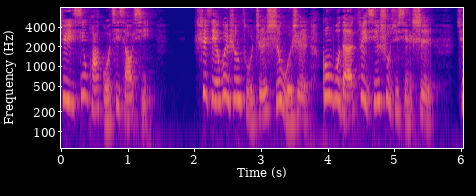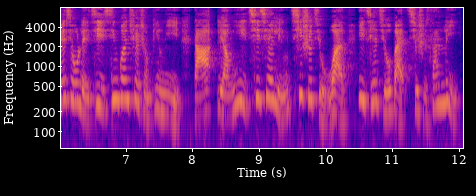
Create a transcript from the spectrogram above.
据新华国际消息，世界卫生组织十五日公布的最新数据显示，全球累计新冠确诊病例达两亿七千零七十九万一千九百七十三例。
